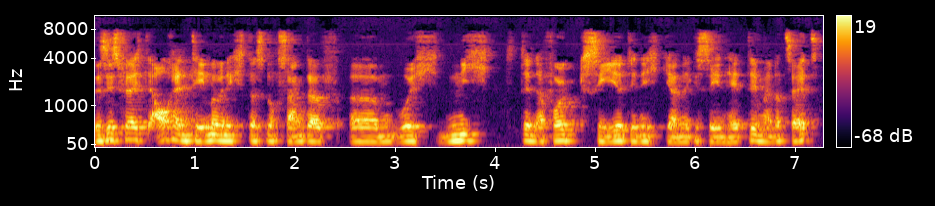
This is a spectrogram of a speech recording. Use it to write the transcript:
das ist vielleicht auch ein Thema, wenn ich das noch sagen darf, ähm, wo ich nicht den Erfolg sehe, den ich gerne gesehen hätte in meiner Zeit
